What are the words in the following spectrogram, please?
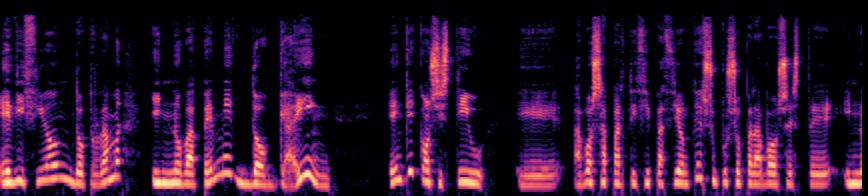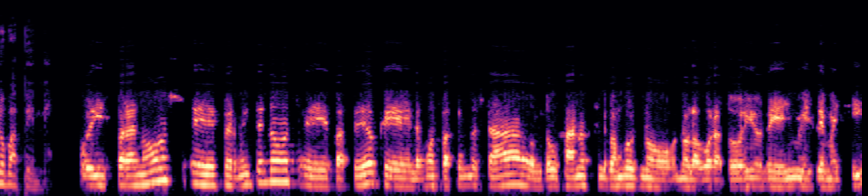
edición do programa Innovapeme do Gaín. En que consistiu eh, a vosa participación? Que supuso para vos este Innovapeme? Pois para nós eh, permítenos eh, facer o que levamos facendo xa os dous anos que levamos no, no laboratorio de IMIS de Maixí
